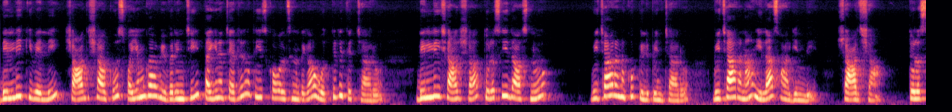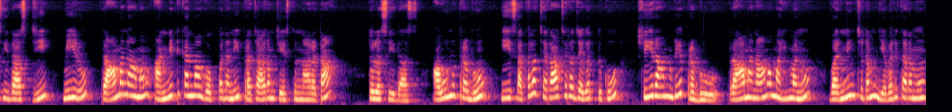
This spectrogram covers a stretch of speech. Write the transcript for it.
ఢిల్లీకి వెళ్ళి షాద్షాకు స్వయంగా వివరించి తగిన చర్యలు తీసుకోవాల్సినదిగా ఒత్తిడి తెచ్చారు. ఢిల్లీ షాద్షా తులసీదాస్ను విచారణకు పిలిపించారు. విచారణ ఇలా సాగింది. షాద్షా తులసీదాస్ జీ మీరు రామనామం అన్నిటికన్నా గొప్పదని ప్రచారం చేస్తున్నారట? తులసీదాస్ అవును ప్రభు ఈ సకల చరాచర జగత్తుకు శ్రీరాముడే ప్రభువు. రామనామ మహిమను వర్ణించడం ఎవరితరము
